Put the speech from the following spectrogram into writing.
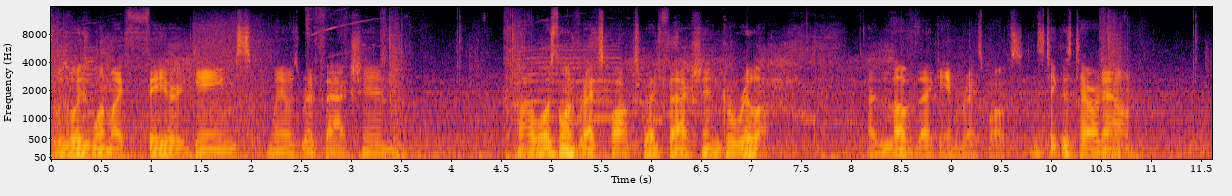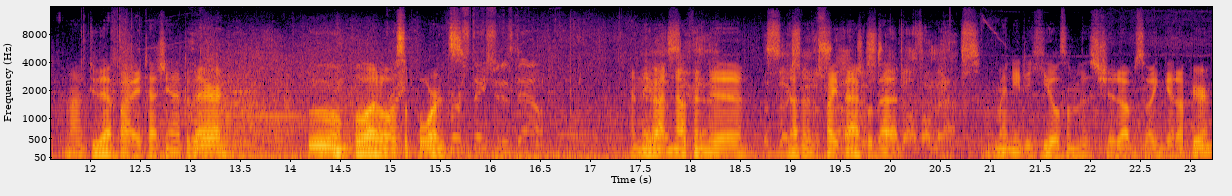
it was always one of my favorite games when it was Red Faction. Uh, what was the one for Xbox? Red Faction Guerrilla. I love that game for Xbox. Let's take this tower down. Uh, do that by attaching that to there. Boom, pull out all the supports. And they got nothing to nothing to fight back with that. I might need to heal some of this shit up so I can get up here.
